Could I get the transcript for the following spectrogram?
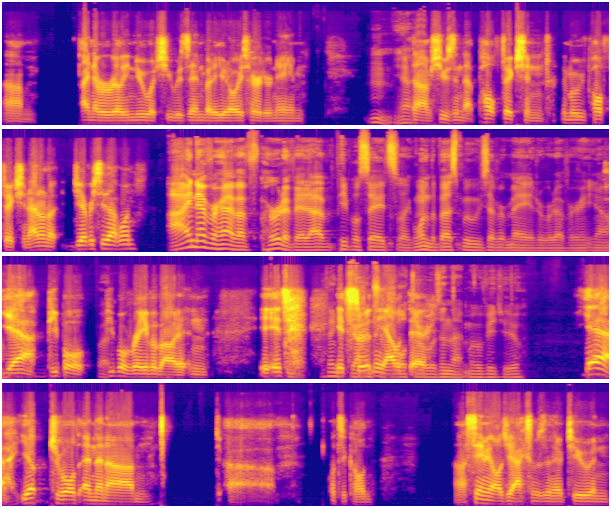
Um, I never really knew what she was in, but I had always heard her name. Mm, yeah, Um, she was in that Pulp Fiction, the movie Pulp Fiction. I don't know. Did you ever see that one? I never have. I've heard of it. i people say it's like one of the best movies ever made, or whatever. You know. Yeah, people But- people rave about it, and it, it's it's John certainly out there. Was in that movie too. yeah, yep. Travolta, and then um, uh, what's it called? Uh, Samuel L. Jackson was in there too, and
